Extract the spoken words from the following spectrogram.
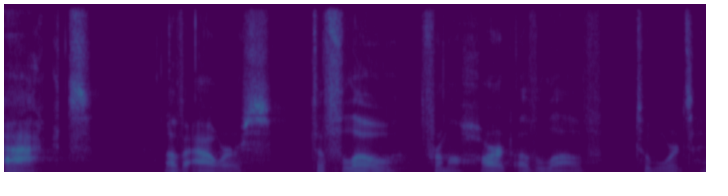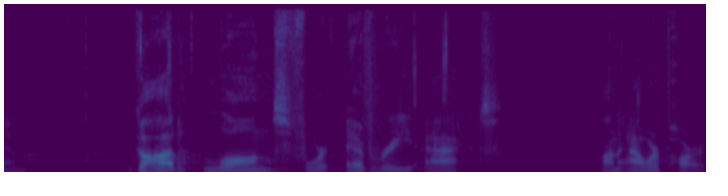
act of ours to flow from a heart of love towards Him. God longs for every act on our part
